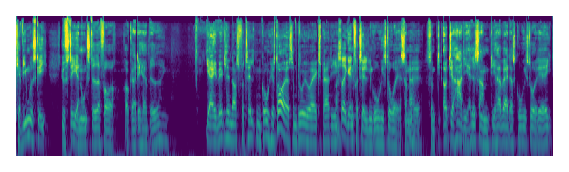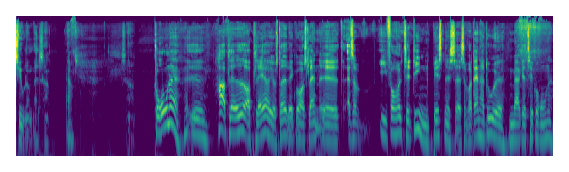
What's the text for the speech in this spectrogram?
kan vi måske justere nogle steder for at gøre det her bedre? Ikke? Ja, i virkeligheden også fortælle den gode historie, som du jo er ekspert i. Og så igen fortælle den gode historie, som, ja. øh, som de, og det har de alle sammen. De har været deres gode historie, det er jeg ikke i tvivl om. Altså. Ja. Corona øh, har plaget og plager jo stadigvæk vores land. Øh, altså, i forhold til din business, altså hvordan har du øh, mærket til corona?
